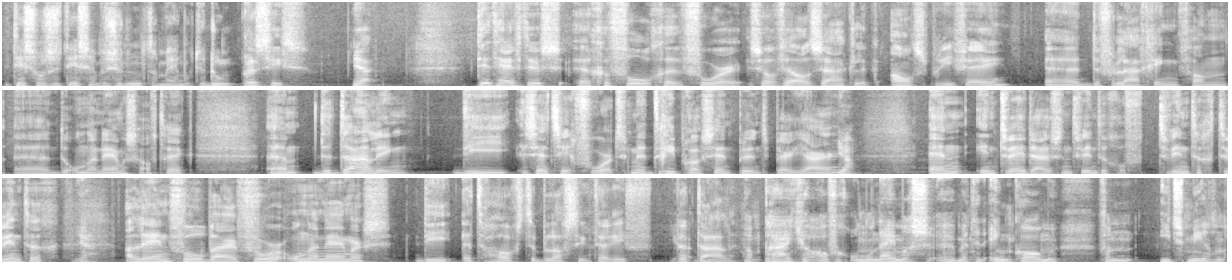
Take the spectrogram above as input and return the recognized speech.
het is zoals het is en we zullen het ermee moeten doen. Precies. Ja. Dit heeft dus uh, gevolgen voor zowel zakelijk als privé. Uh, de verlaging van de ondernemersaftrek. Ehm, de daling die zet zich voort met 3 procentpunt per jaar. Ja. En in 2020 of 2020 ja. alleen voelbaar voor ondernemers die het hoogste belastingtarief betalen. Dan praat je over ondernemers eh, met een inkomen van iets meer dan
